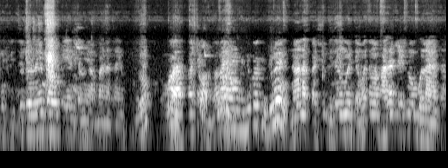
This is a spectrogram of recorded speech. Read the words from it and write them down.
હું કીધું તો નહીં કહું કે તમે આવવાના સાહેબ જો, કશું વાંધો નહીં, હું બીજું કોઈ કીધું નહીં. ના? ના કશું કીધું નહીં. તમે તમે હાથા ડ્રેસમાં બોલાયા હતા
